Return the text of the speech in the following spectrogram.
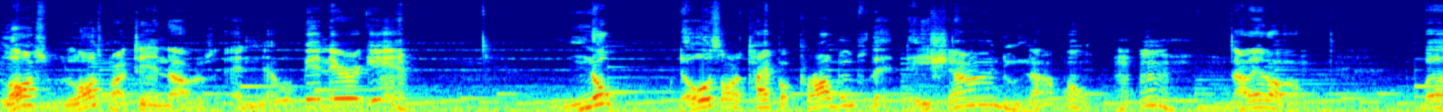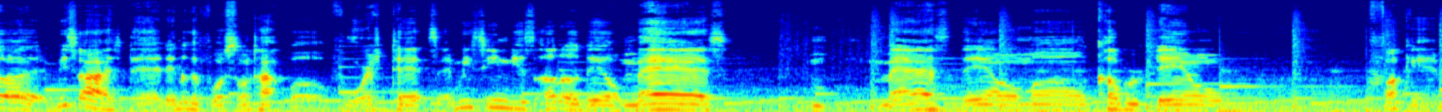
lost lost my ten dollars, and never been there again. Nope, those are type of problems that DayShawn do not want. Mm-mm, not at all. But besides that, they're looking for some type of force tests, and we seen this other damn mass, mass damn uh, covered damn fucking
